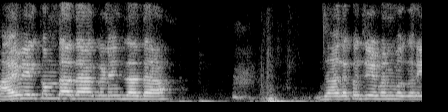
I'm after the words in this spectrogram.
हाय वेलकम दादा गणेश दादा. झालं का जेवण वगैरे?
